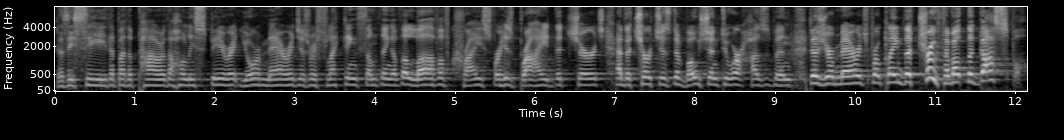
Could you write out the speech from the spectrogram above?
Does he see that by the power of the Holy Spirit, your marriage is reflecting something of the love of Christ for his bride, the church, and the church's devotion to her husband? Does your marriage proclaim the truth about the gospel?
